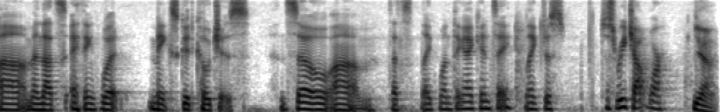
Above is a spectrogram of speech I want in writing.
Um, and that's I think what makes good coaches. And so um, that's like one thing I can say. Like just just reach out more. Yeah,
